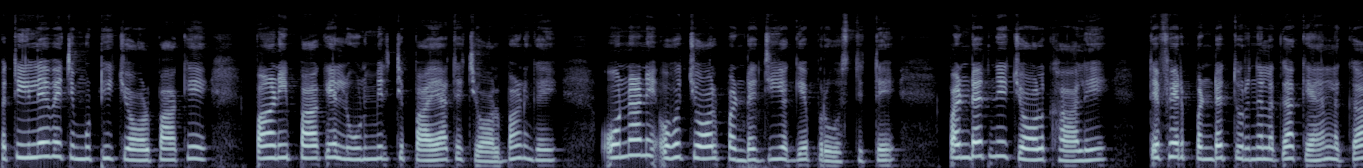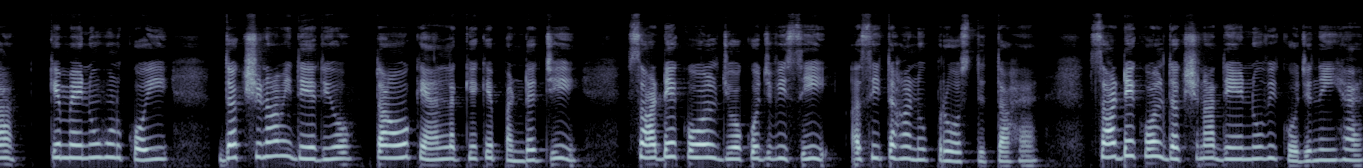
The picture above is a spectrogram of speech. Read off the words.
ਪਤੀਲੇ ਵਿੱਚ ਮੁੱਠੀ ਚੌਲ ਪਾ ਕੇ, ਪਾਣੀ ਪਾ ਕੇ ਲੂਣ ਮਿਰਚ ਪਾਇਆ ਤੇ ਚੌਲ ਬਣ ਗਏ। ਉਹਨਾਂ ਨੇ ਉਹ ਚੌਲ ਪੰਡਤ ਜੀ ਅੱਗੇ ਪਰੋਸ ਦਿੱਤੇ। ਪੰਡਤ ਨੇ ਚੌਲ ਖਾ ਲਏ ਤੇ ਫਿਰ ਪੰਡਤ ਤੁਰਨ ਲੱਗਾ, ਕਹਿਣ ਲੱਗਾ ਕਿ ਮੈਨੂੰ ਹੁਣ ਕੋਈ ਦਕਸ਼ਣਾ ਵੀ ਦੇ ਦਿਓ। ਤਾਂ ਉਹ ਕਹਿਣ ਲੱਗੇ ਕਿ ਪੰਡਤ ਜੀ, ਸਾਡੇ ਕੋਲ ਜੋ ਕੁਝ ਵੀ ਸੀ ਅਸੀਂ ਤੁਹਾਨੂੰ ਪਰੋਸ ਦਿੱਤਾ ਹੈ। ਸਾਡੇ ਕੋਲ ਦਕਸ਼ਨਾ ਦੇਣ ਨੂੰ ਵੀ ਕੁਝ ਨਹੀਂ ਹੈ।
